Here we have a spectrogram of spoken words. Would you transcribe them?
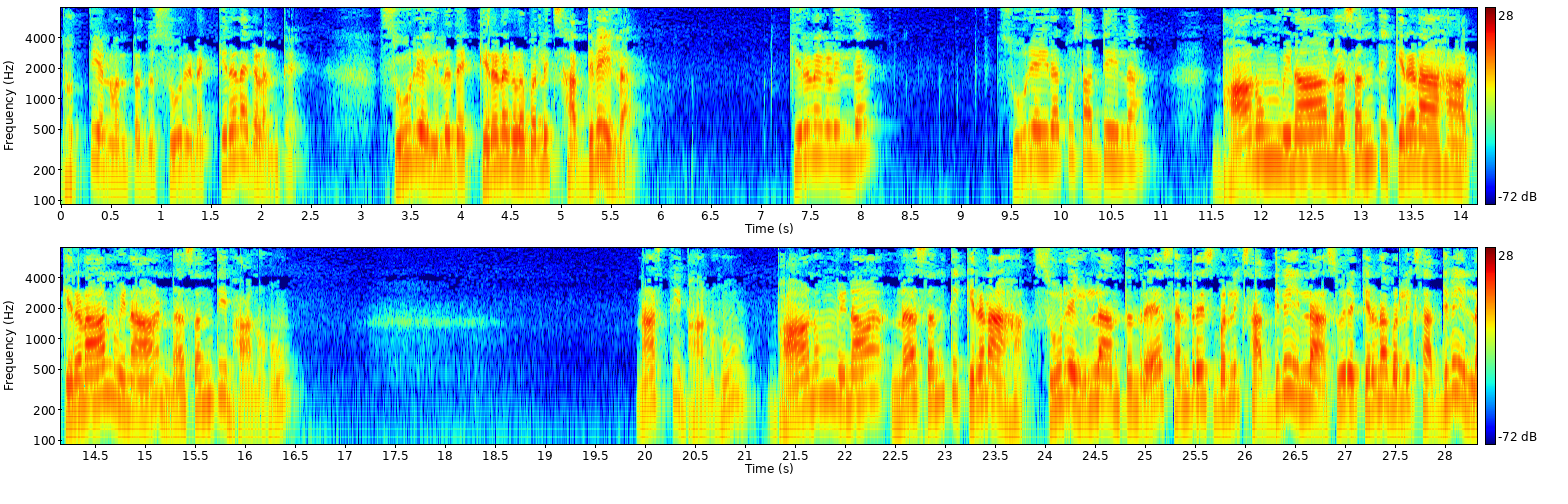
ಭಕ್ತಿ ಅನ್ನುವಂಥದ್ದು ಸೂರ್ಯನ ಕಿರಣಗಳಂತೆ. ಸೂರ್ಯ ಇಲ್ಲದೆ ಕಿರಣಗಳು ಬರ್ಲಿಕ್ಕೆ ಸಾಧ್ಯವೇ ಇಲ್ಲ. ಕಿರಣಗಳಿಲ್ಲದೆ ಸೂರ್ಯ ಇರಕ್ಕೂ ಸಾಧ್ಯ ಇಲ್ಲ. ಭಾನುಂ ವಿನಾ ನ ಸಂತಿ ಕಿರಣಾ ಕಿರಣಾನ್ ವಿನಾ ನ ಸಂತಿ ಭಾನು ನಾಸ್ತಿ ಭಾನು, ಭಾನುಂ ವಿನಾ ನ ಸಂತಿ ಕಿರಣಾ ಸೂರ್ಯ ಇಲ್ಲ ಅಂತಂದ್ರೆ ಸನ್ರೈಸ್ ಬರ್ಲಿಕ್ಕೆ ಸಾಧ್ಯವೇ ಇಲ್ಲ. ಸೂರ್ಯ ಕಿರಣ ಬರ್ಲಿಕ್ಕೆ ಸಾಧ್ಯವೇ ಇಲ್ಲ.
